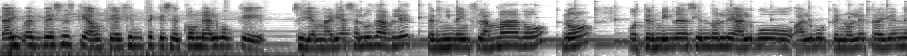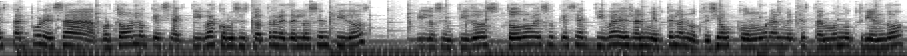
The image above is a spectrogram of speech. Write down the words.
hay, hay veces que aunque hay gente que se come algo que se llamaría saludable, termina inflamado, ¿no? O termina haciéndole algo, algo que no le trae bienestar por esa, por todo lo que se activa, como dices tú, a través de los sentidos. Y los sentidos, todo eso que se activa es realmente la nutrición, cómo realmente estamos nutriendo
